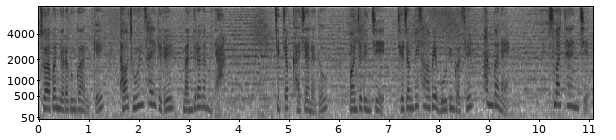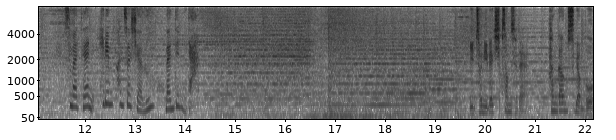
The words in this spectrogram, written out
조합원 여러분과 함께 더 좋은 설계를 만들어갑니다. 직접 가지 않아도 언제든지 재정비 사업의 모든 것을 한 번에 스마트한 집, 스마트한 히림 컨소시엄이 만듭니다. (2213세대) 한강 수변부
